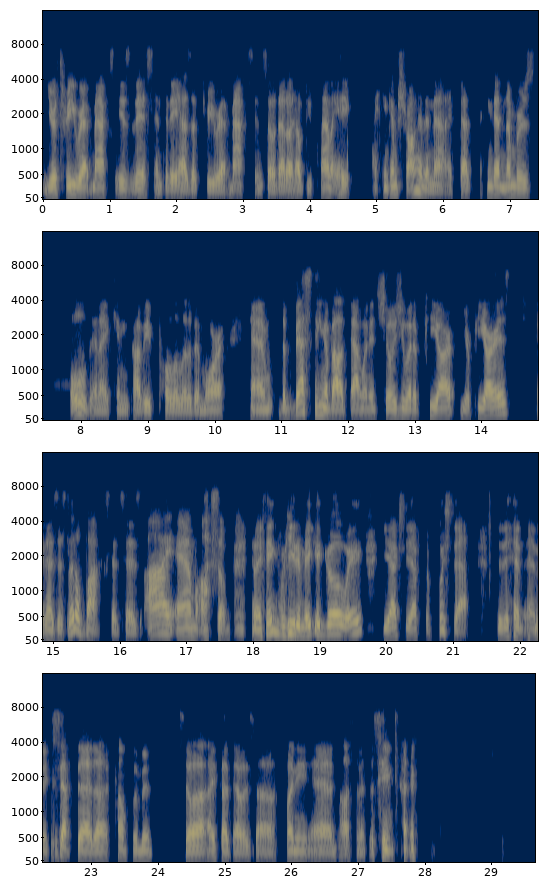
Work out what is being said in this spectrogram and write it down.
your three rep max is this, and today has a three rep max, and so that'll help you plan. Like, hey, I think I'm stronger than that. I, that I think that number's old, and I can probably pull a little bit more. And the best thing about that, when it shows you what a PR your PR is, it has this little box that says "I am awesome." And I think for you to make it go away, you actually have to push that and, and accept that uh, compliment. So uh, I thought that was uh, funny and awesome at the same time.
